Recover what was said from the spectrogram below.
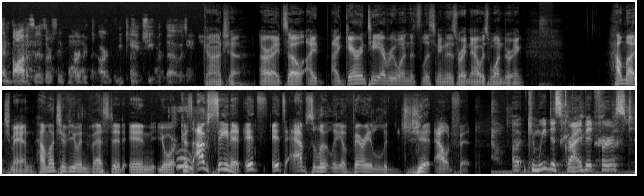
and bodices are super hard to. Are, you can't cheat with those. Gotcha. All right. So I I guarantee everyone that's listening to this right now is wondering how much, man? How much have you invested in your cuz I've seen it. It's it's absolutely a very legit outfit. Uh, can we describe it first?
